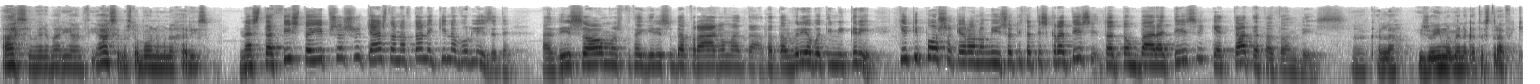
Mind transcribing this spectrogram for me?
Άσε με ρε Μαριάνθη, άσε με στον πόνο μου να χαρείς. Να σταθεί στο ύψος σου και άστον αυτόν εκεί να βουρλίζεται. Θα δεις όμως που θα γυρίσουν τα πράγματα, θα τα βρει από τη μικρή. Γιατί πόσο καιρό νομίζεις ότι θα τις κρατήσει, θα τον παρατήσει και τότε θα τον δεις. Α, καλά, η ζωή μου εμένα καταστράφηκε.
